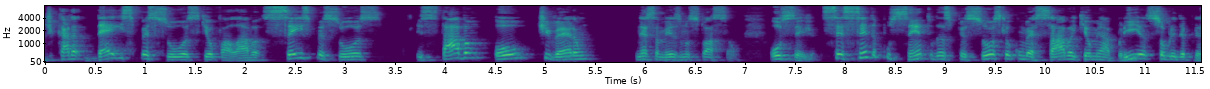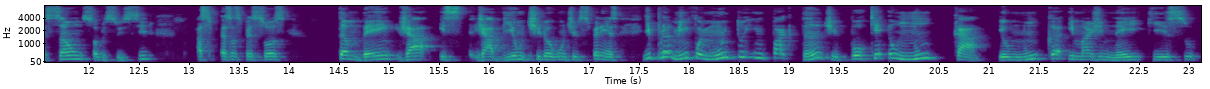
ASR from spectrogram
de cada 10 pessoas que eu falava, 6 pessoas estavam ou tiveram nessa mesma situação. Ou seja, 60% das pessoas que eu conversava, que eu me abria sobre depressão, sobre suicídio, as, essas pessoas também já, já haviam tido algum tipo de experiência. E para mim foi muito impactante, porque eu nunca, eu nunca imaginei que isso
